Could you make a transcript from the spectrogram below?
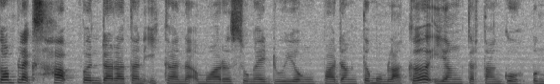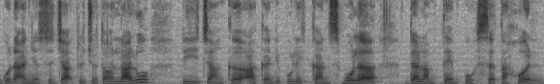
Kompleks Hub Pendaratan Ikan Muara Sungai Duyung Padang Temu Melaka yang tertangguh penggunaannya sejak tujuh tahun lalu dijangka akan dipulihkan semula dalam tempoh setahun.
